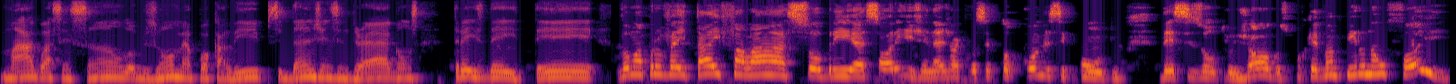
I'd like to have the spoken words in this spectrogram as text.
Mago Ascensão, Lobisomem Apocalipse, Dungeons and Dragons. 3DIT. Vamos aproveitar e falar sobre essa origem, né? Já que você tocou nesse ponto desses outros jogos, porque Vampiro não foi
